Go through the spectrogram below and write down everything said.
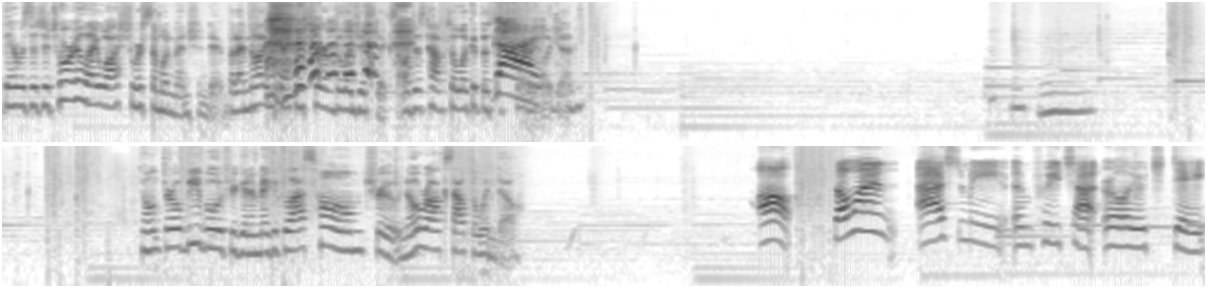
There was a tutorial I watched where someone mentioned it, but I'm not exactly sure of the logistics. I'll just have to look at the Got tutorial it. again. Mhm. Don't throw Biboo if you're gonna make a glass home. True, no rocks out the window. Oh, someone asked me in pre-chat earlier today,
